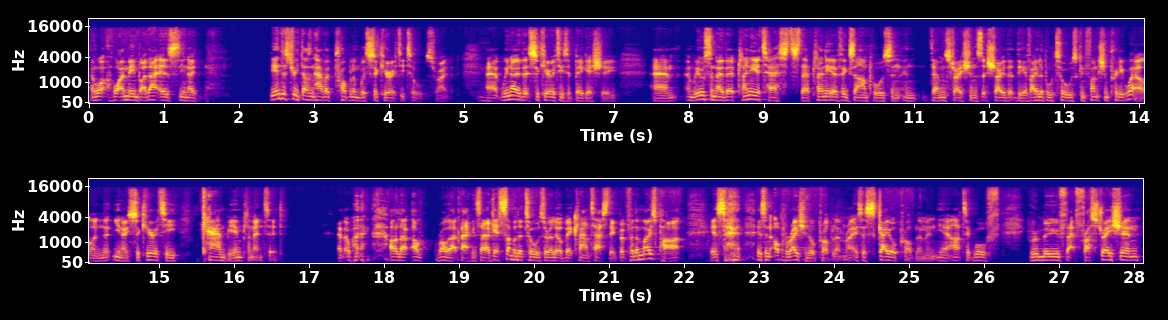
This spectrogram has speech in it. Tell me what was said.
And what, what I mean by that is, you know, the industry doesn't have a problem with security tools, right? Mm. Uh, we know that security is a big issue. Um, and we also know there are plenty of tests, there are plenty of examples and, and, demonstrations that show that the available tools can function pretty well and that, you know, security can be implemented. I'll, I'll, roll that back and say, I guess some of the tools are a little bit clowntastic, but for the most part, it's, it's an operational problem, right? It's a scale problem. And yeah, Arctic Wolf remove that frustration,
